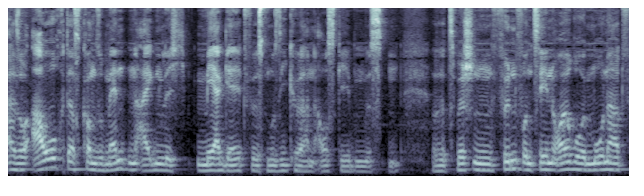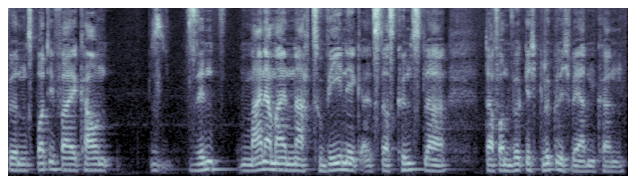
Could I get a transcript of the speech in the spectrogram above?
also auch, dass Konsumenten eigentlich mehr Geld fürs Musikhören ausgeben müssten. Also zwischen 5 und 10 Euro im Monat für einen Spotify-Account sind meiner Meinung nach zu wenig, als dass Künstler davon wirklich glücklich werden können.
